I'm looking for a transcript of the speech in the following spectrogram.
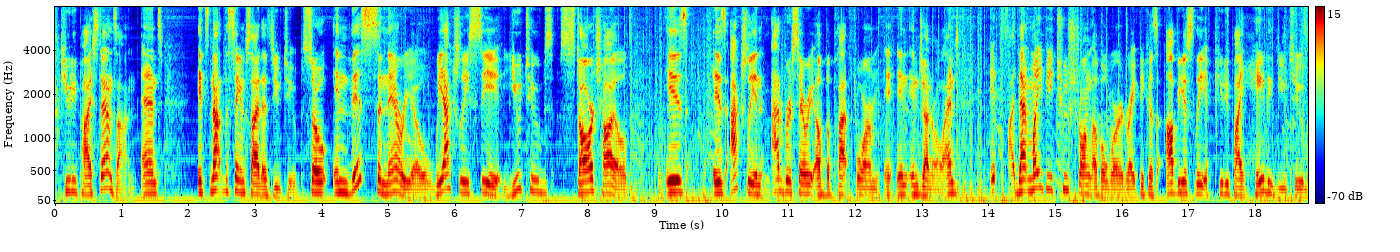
pewdiepie stands on and it's not the same side as YouTube. So in this scenario we actually see YouTube's star child is is actually an adversary of the platform in in, in general. And it, that might be too strong of a word right? Because obviously if pewdiepie hated youtube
